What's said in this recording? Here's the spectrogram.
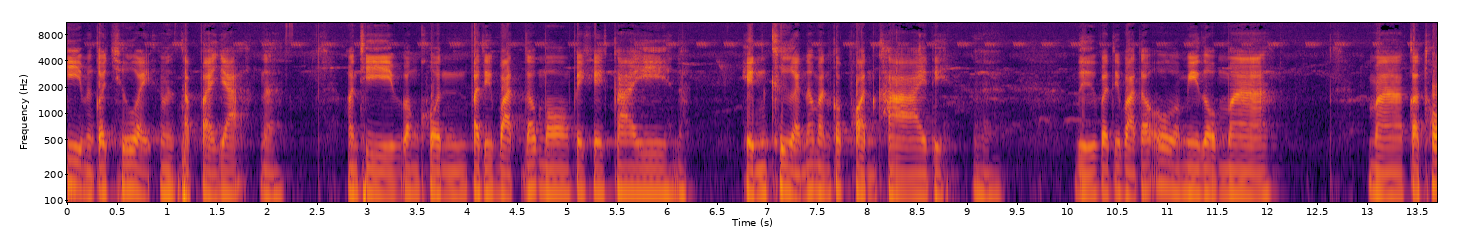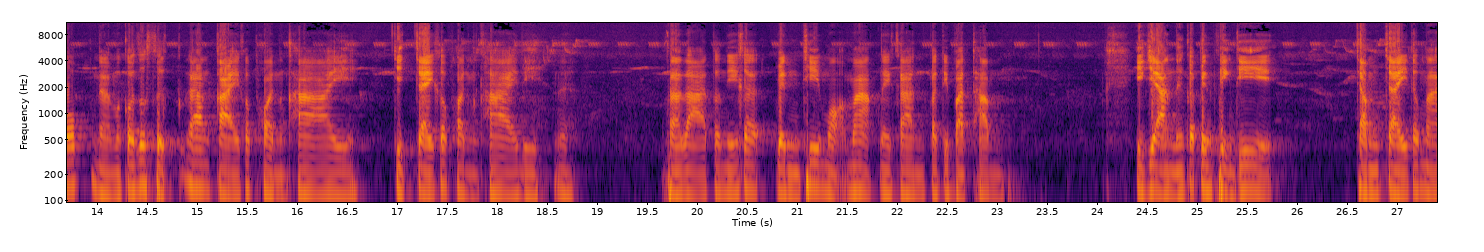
ที่มันก็ช่วยมันสัปปายะนะบางทีบางคนปฏิบัติแล้วมองไปไกลๆนะเห็นเขื่อนแล้วมันก็ผ่อนคลายดีนะหรือปฏิบัติแล้วโอ้มีลมมามากระทบนะมันก็รู้สึกร่างกายก็ผ่อนคลาย จิตใจก็ผ่อนคลายดีนะ ศาลาตัวนี้ก็เป็นที่เหมาะมากในการปฏิบัติธรรม อีกอย่างหนึ่งก็เป็นสิ่งที่จำใจต้องมา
